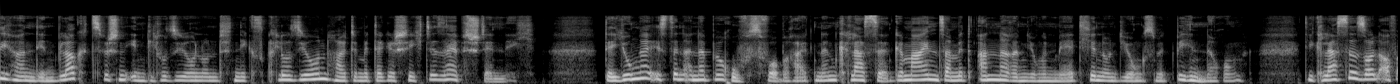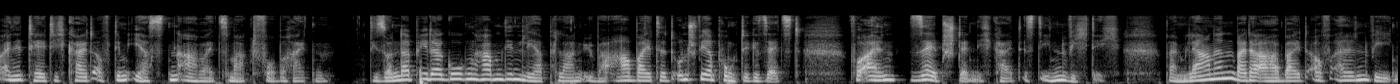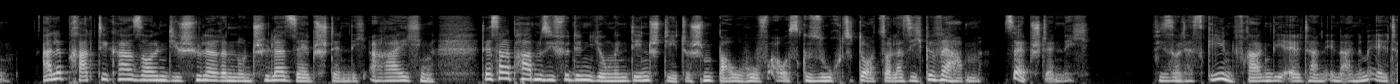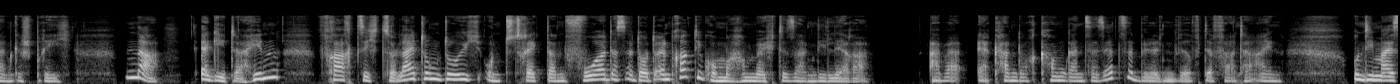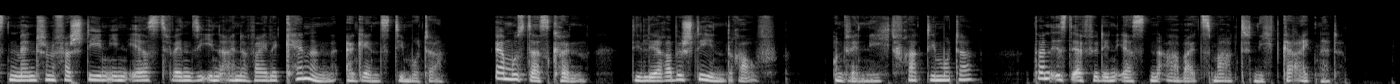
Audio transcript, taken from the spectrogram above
Sie hören den Blog zwischen Inklusion und Nixklusion heute mit der Geschichte Selbstständig. Der Junge ist in einer berufsvorbereitenden Klasse, gemeinsam mit anderen jungen Mädchen und Jungs mit Behinderung. Die Klasse soll auf eine Tätigkeit auf dem ersten Arbeitsmarkt vorbereiten. Die Sonderpädagogen haben den Lehrplan überarbeitet und Schwerpunkte gesetzt. Vor allem Selbstständigkeit ist ihnen wichtig. Beim Lernen, bei der Arbeit auf allen Wegen. Alle Praktika sollen die Schülerinnen und Schüler selbstständig erreichen. Deshalb haben sie für den Jungen den städtischen Bauhof ausgesucht. Dort soll er sich bewerben. Selbstständig. Wie soll das gehen? fragen die Eltern in einem Elterngespräch. Na, er geht dahin, fragt sich zur Leitung durch und trägt dann vor, dass er dort ein Praktikum machen möchte, sagen die Lehrer. Aber er kann doch kaum ganze Sätze bilden, wirft der Vater ein. Und die meisten Menschen verstehen ihn erst, wenn sie ihn eine Weile kennen, ergänzt die Mutter. Er muss das können. Die Lehrer bestehen drauf. Und wenn nicht, fragt die Mutter, dann ist er für den ersten Arbeitsmarkt nicht geeignet.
